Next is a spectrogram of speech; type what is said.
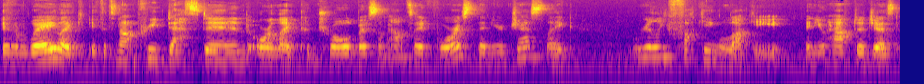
in a way, like if it's not predestined or like controlled by some outside force, then you're just like really fucking lucky, and you have to just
